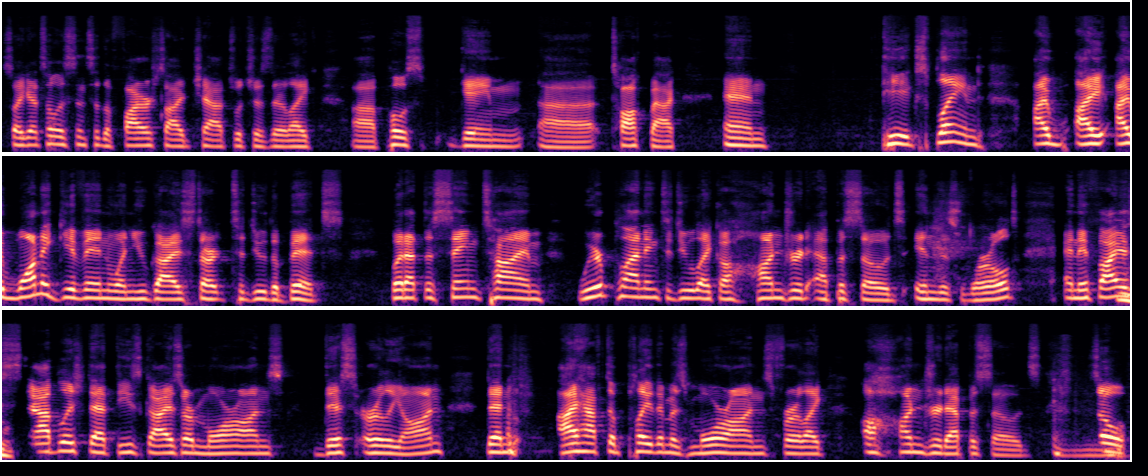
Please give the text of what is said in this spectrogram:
So i get to listen to the fireside chats which is their like uh post game uh talk back. And he explained i i i want to give in when you guys start to do the bits but at the same time we're planning to do like a hundred episodes in this world. And if i Hmm. establish that these guys are morons this early on then i have to play them as morons for like a hundred episodes so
